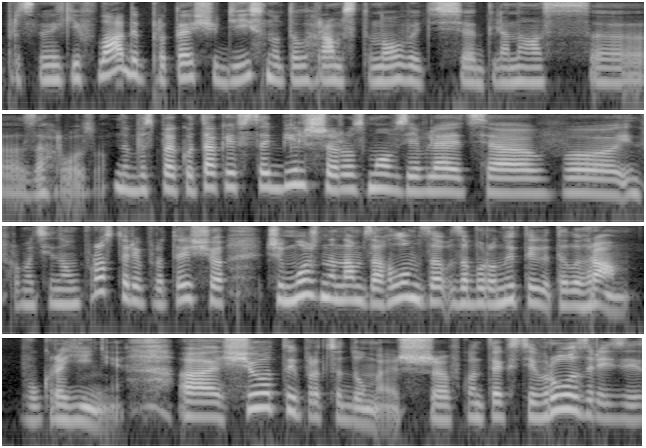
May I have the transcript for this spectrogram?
представників влади про те, що дійсно Телеграм становить для нас е, загрозу. Небезпеку так і все більше розмов з'являється в інформаційному просторі про те, що чи можна нам загалом заборонити Телеграм в Україні. Що ти про це думаєш в контексті в розрізі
